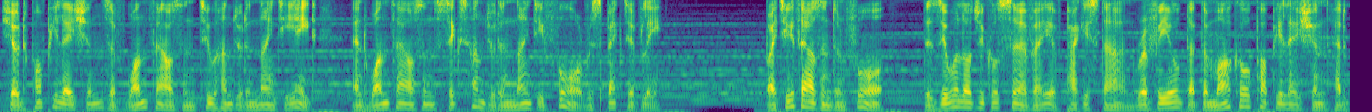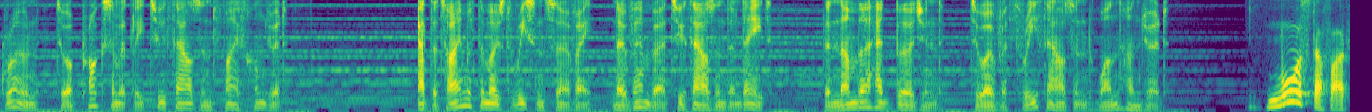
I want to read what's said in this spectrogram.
showed populations of 1,298 and 1,694 respectively. By 2004, the Zoological Survey of Pakistan revealed that the Markhor population had grown to approximately 2,500. At the time of the most recent survey, November 2008, the number had burgeoned to over 3,100. Most of our,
